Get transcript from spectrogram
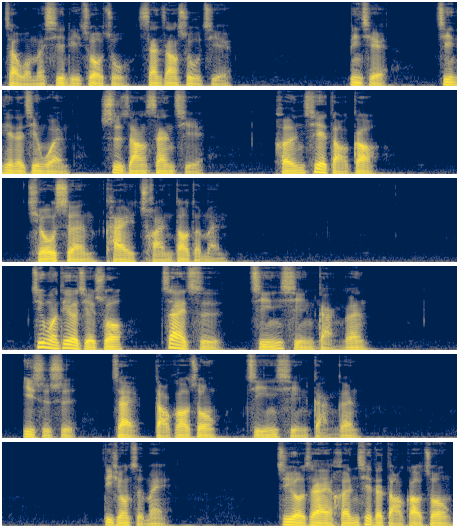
在我们心里做主。三章十五节，并且今天的经文四章三节，恒切祷告。求神开传道的门。经文第二节说，在此警醒感恩，意思是，在祷告中警醒感恩。弟兄姊妹，只有在恒切的祷告中，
